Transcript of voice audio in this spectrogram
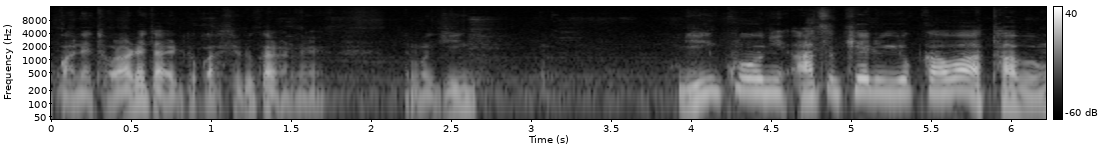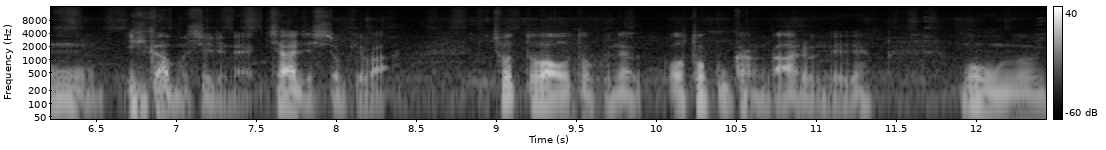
お金取られたりとかするからね。でも銀銀行に預けるよかは多分いいかもしれない。チャージしとけば。ちょっとはお得なお得感があるんでね。もう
